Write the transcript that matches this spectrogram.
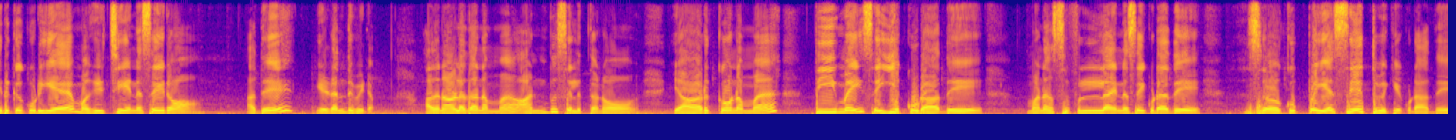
இருக்கக்கூடிய மகிழ்ச்சி என்ன செய்கிறோம் அது இழந்துவிடும். அதனால தான் நம்ம அன்பு செலுத்தணும். யாருக்கும் நம்ம தீமை செய்யக்கூடாது. மனசு ஃபுல்லாக என்ன செய்யக்கூடாது? ஸோ குப்பையை சேர்த்து வைக்கக்கூடாது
